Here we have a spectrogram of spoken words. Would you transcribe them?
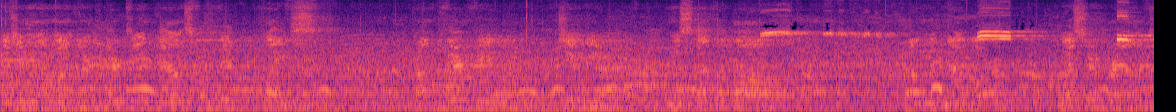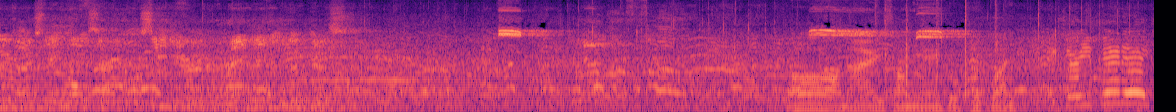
Division 1, 113 pounds for fifth place. From Fairfield, Junior, Moustapha Bal. From Nahor, Western Brown, two-time state placer, Senior, Bradon Lucas. Oh, nice on the ankle, quick light. Make sure you finish.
